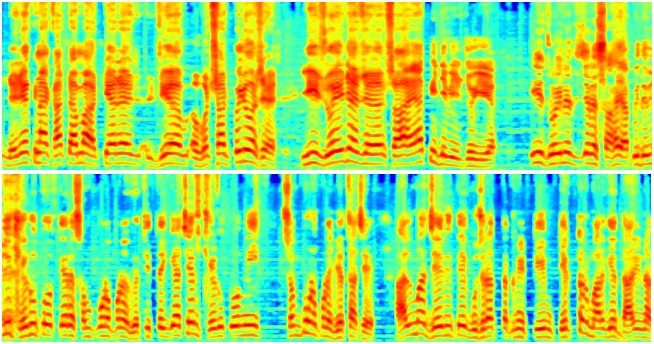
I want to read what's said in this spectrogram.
દરેકના ખાતામાં અત્યારે જે વરસાદ પડ્યો છે એ જોઈને જ સહાય આપી દેવી જોઈએ. એ જોઈને જ્યારે સહાય આપી દેવી જોઈએ. ખેડૂતો અત્યારે સંપૂર્ણપણે વ્યથિત થઈ ગયા છે અને ખેડૂતોની સંપૂર્ણપણે વ્યથા છે. હાલમાં જે રીતે ગુજરાત તકની ટીમ ટ્રેક્ટર માર્ગે ધારીના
